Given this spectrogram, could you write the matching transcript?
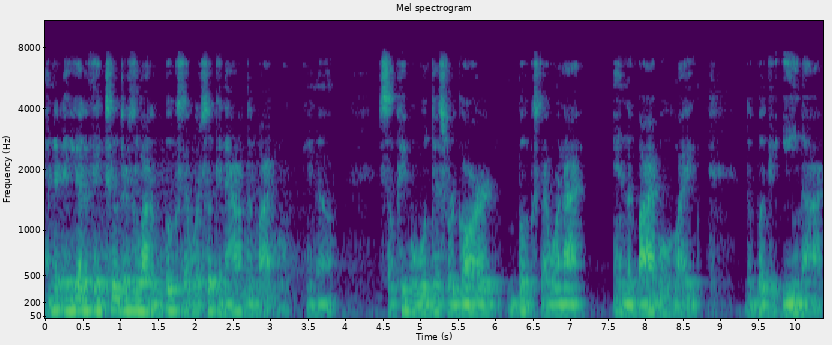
and, and you got to think too. There's a lot of books that were taken out of the Bible, you know, so people will disregard books that were not in the Bible, like the book of Enoch,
